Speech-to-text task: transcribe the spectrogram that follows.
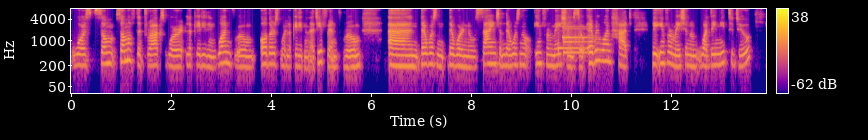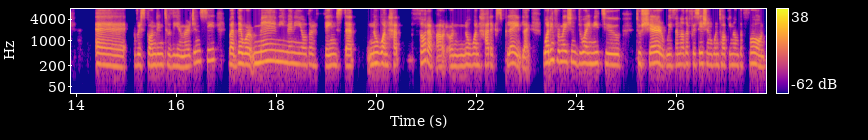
was some some of the drugs were located in one room, others were located in a different room, and there wasn't there were no signs and there was no information. So everyone had the information on what they need to do uh, responding to the emergency, but there were many, many other things that no one had thought about or no one had explained like what information do i need to to share with another physician when talking on the phone?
